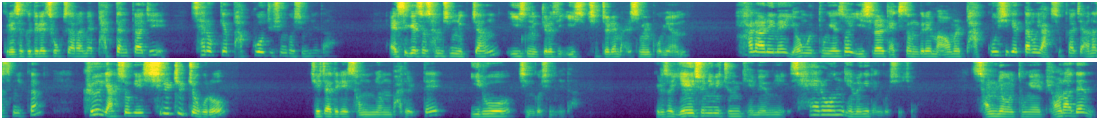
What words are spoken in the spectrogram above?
그래서 그들의 속사람의 바탕까지 새롭게 바꾸어 주신 것입니다. 에스겔서 36장 26절에서 27절의 말씀을 보면 하나님의 영을 통해서 이스라엘 백성들의 마음을 바꾸시겠다고 약속하지 않았습니까? 그 약속이 실질적으로 제자들이 성령 받을 때 이루어진 것입니다. 그래서 예수님이 준 계명이 새로운 계명이 된 것이죠. 성령을 통해 변화된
